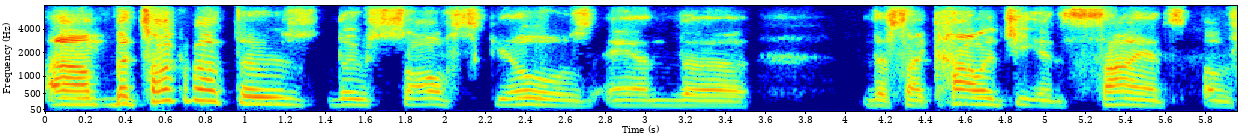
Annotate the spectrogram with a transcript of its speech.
Um, but talk about those those soft skills and the the psychology and science of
